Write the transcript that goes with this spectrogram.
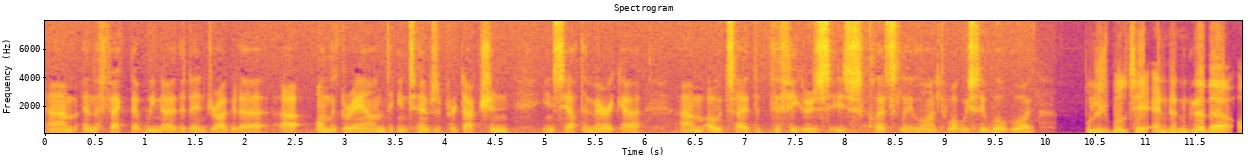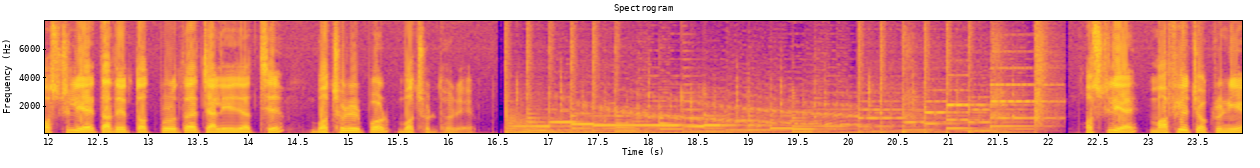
um, and the fact that we know that Andragada are on the ground in terms of production in South America, um, I would say that the figure is, is closely aligned to what we see worldwide. Police বলছে অ্যান্ডন গ্রেদা অস্ট্রেলিয়ায় তাদের তৎপরতা চালিয়ে যাচ্ছে বছরের পর বছর ধরে অস্ট্রেলিয়ায় মাফিয়া চক্র নিয়ে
